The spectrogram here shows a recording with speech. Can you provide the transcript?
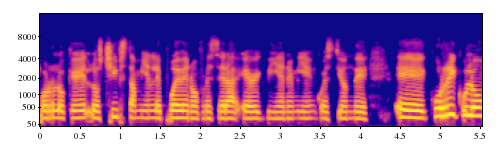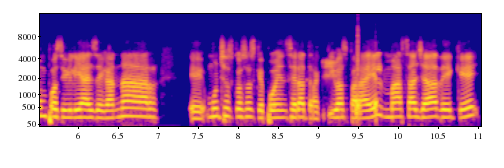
por lo que los Chiefs también le pueden ofrecer a Eric Bienemy en cuestión de eh, currículum, posibilidades de ganar, eh, muchas cosas que pueden ser atractivas para él, más allá de que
